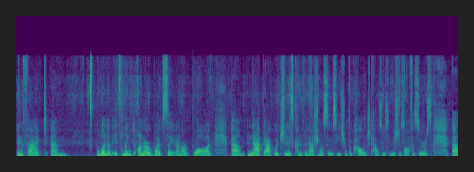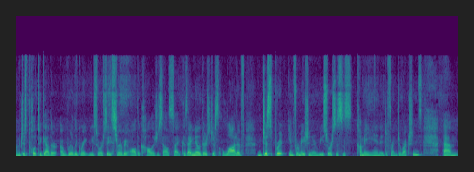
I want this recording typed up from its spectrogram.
In fact, um, one of it's linked on our website on our blog um, NACAC, which is kind of the National Association for College Counselors and Admissions Officers, um, just pulled together a really great resource. They survey all the colleges outside because I know there's just a lot of disparate information and resources coming in in different directions. Um,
